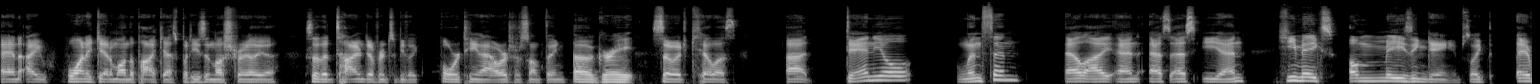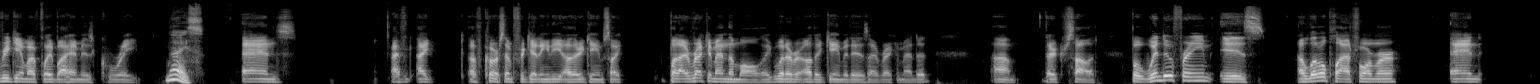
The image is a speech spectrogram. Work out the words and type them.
And I want to get him on the podcast, but he's in Australia. So the time difference would be like 14 hours or something. Oh, great. So it'd kill us. Uh, Daniel Linssen, L-I-N-S-S-E-N. He makes amazing games. Like every game I've played by him is great. Nice. And I've, I, of course, I'm forgetting the other games, like, but I recommend them all. Like whatever other game it is, I recommend it. Um, they're solid. But Window Frame is a little platformer and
